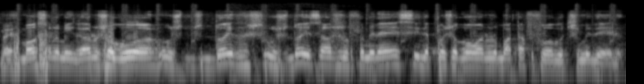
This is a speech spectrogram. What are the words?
Meu irmão, se não me engano, jogou uns dois, uns dois anos no Fluminense e depois jogou um ano no Botafogo, o time dele.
